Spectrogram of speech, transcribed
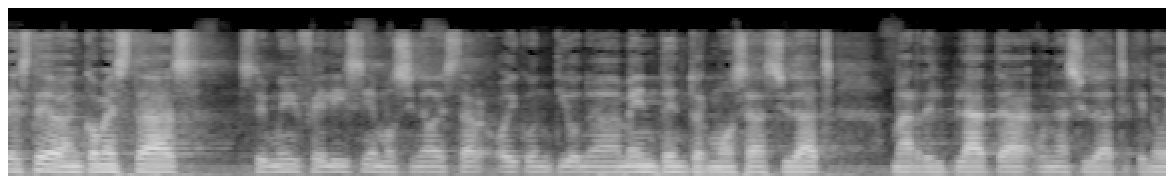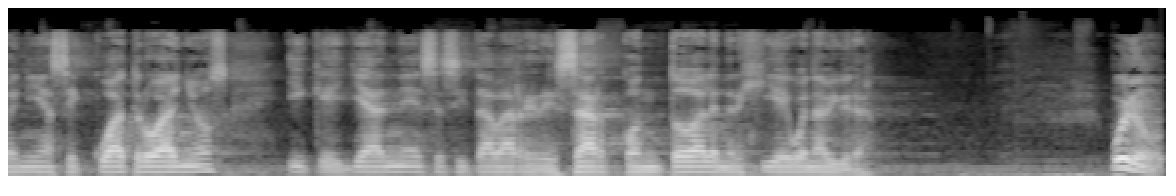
Esteban, ¿cómo estás? Estoy muy feliz y emocionado de estar hoy contigo nuevamente en tu hermosa ciudad, Mar del Plata, una ciudad que no venía hace cuatro años y que ya necesitaba regresar con toda la energía y buena vibra. Bueno,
